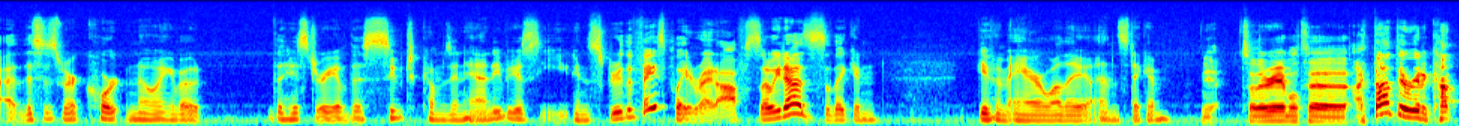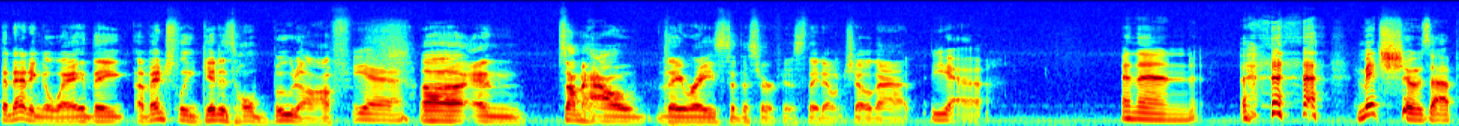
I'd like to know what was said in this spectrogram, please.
uh, this is where Cort knowing about the history of this suit comes in handy because you can screw the faceplate right off. So he does, so they can give him air while they unstick him. Yeah. So they're able to. I thought they were going to cut the netting away. They eventually get his whole boot off. Yeah, Uh, and somehow they raise to the surface. They don't show that. yeah. And then Mitch shows up.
